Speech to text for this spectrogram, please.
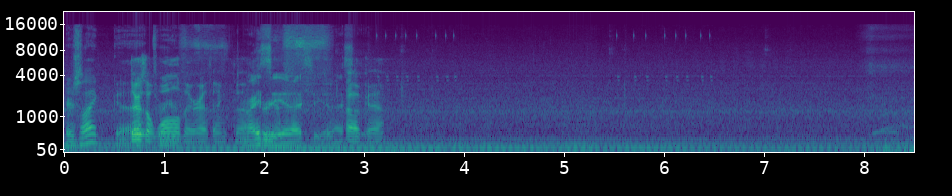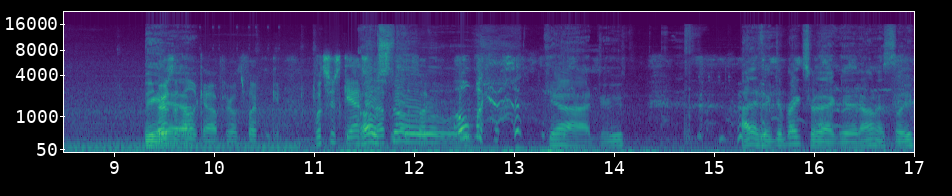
There's like uh, There's a wall there, I think, though. I see it. I see it. I see Okay. it. Yeah. There's a helicopter. Let's fucking. Let's just gas Oh, it up. and slow. fuck- Oh my god. God, dude. I didn't think the brakes were that good, honestly.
